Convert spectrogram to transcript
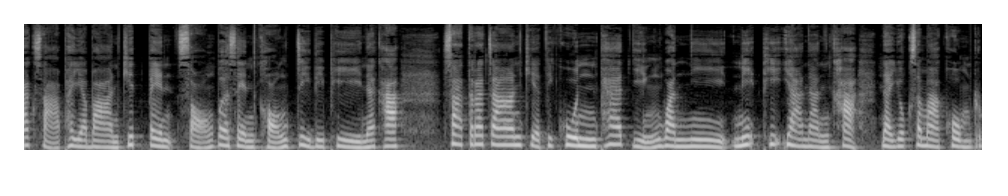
รักษาพยาบาลคิดเป็น 2%ของ GDP นะคะศาสตราจารย์เกียรติคุณแพทย์หญิงวันนีนิธิยานันค่ะ นายกสมาคมโร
